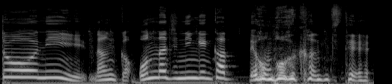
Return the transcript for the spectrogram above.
当になんか同じ人間かって思う感じで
